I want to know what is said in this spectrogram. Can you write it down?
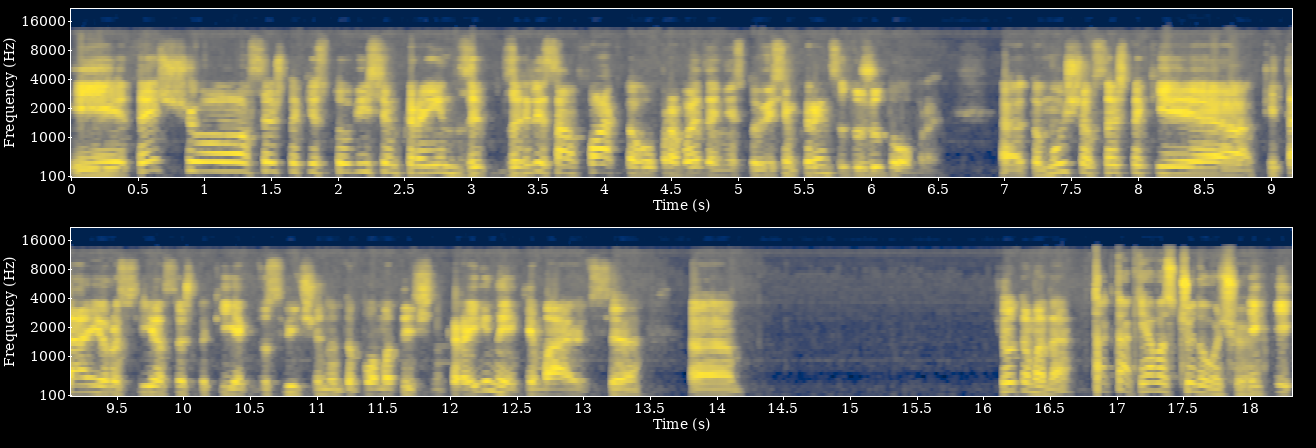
І те, що все ж таки 108 країн, взагалі сам факт того проведення 108 країн, це дуже добре. Тому що все ж таки Китай і Росія, все ж таки, як досвідчені дипломатичні країни, які мають чути мене, Так, так, я вас чудово чую. які,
